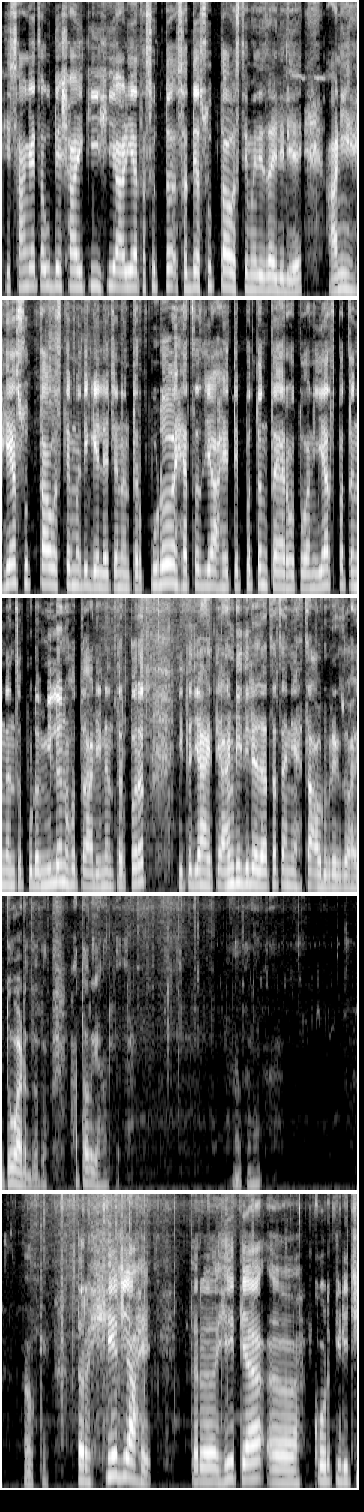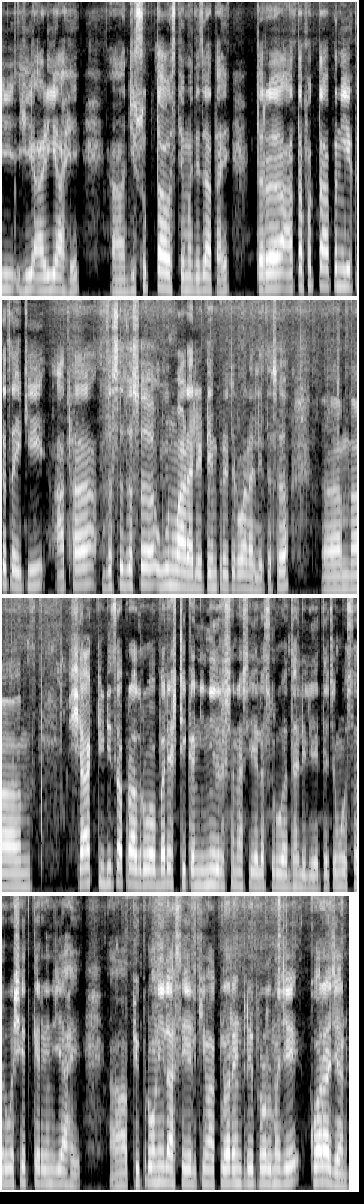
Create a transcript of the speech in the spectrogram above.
ही सांगायचा उद्देश आहे की ही आळी आता सुप्त सध्या सुप्त अवस्थेमध्ये जायलेली आहे. आणि ह्या सुप्त अवस्थेमध्ये गेल्याच्यानंतर पुढं ह्याचं जे आहे ते पतंग तयार होतो आणि याच पतंगांचं पुढं मिलन होतं आणि नंतर परत इथं जे आहे ते अंडी दिल्या जातात आणि ह्याचा आउटब्रेक जो आहे तो वाढत जातो. हातावर घ्या म्हटलं ओके. तर हे जे आहे तर हे त्या खोडकिडीची ही आळी आहे जी सुप्तावस्थेमध्ये जात आहे. तर आता फक्त आपण एकच आहे की आता जसं जसं ऊन वाढायले टेम्परेचर वाढाले तसं ह्या किडीचा प्रादुर्भाव बऱ्याच ठिकाणी निदर्शनास यायला सुरुवात झालेली आहे. त्याच्यामुळे सर्व शेतकऱ्यांनी जे आहे फिप्रोनिल असेल किंवा क्लोरेंट्रिप्रोल म्हणजे कोराजन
